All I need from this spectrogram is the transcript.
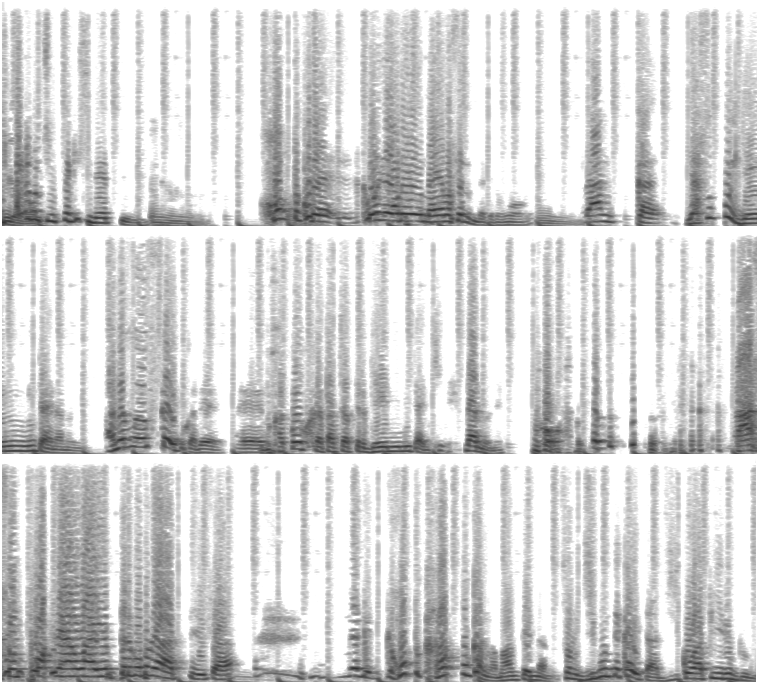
一回も出席しねえっていう。うん。本当これ、これが俺を悩ませるんだけども、うん。なんか、安っぽい芸人みたいなのに、アナザースカイとかで、えー、かっこよく語っちゃってる芸人みたいにきなるのね。もう、安っぽいな、お前言ってることがっていうさ、なんか、ほんと空っぽ感が満点なの。その自分で書いた自己アピール文が。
